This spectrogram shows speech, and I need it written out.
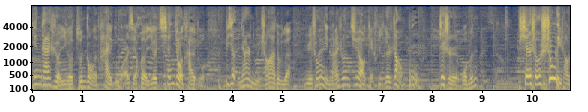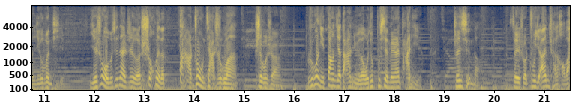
应该是有一个尊重的态度，而且会有一个迁就态度。毕竟人家是女生啊，对不对？女生你男生就要给出一个让步，这是我们天生生理上的一个问题，也是我们现在这个社会的大众价值观，是不是？如果你当街打女的，我就不信没人打你，真心的。所以说，注意安全，好吧？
